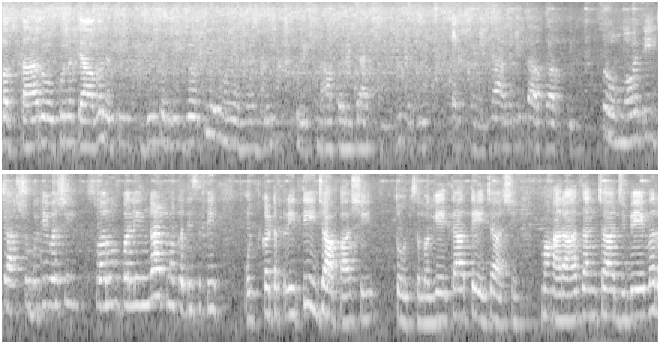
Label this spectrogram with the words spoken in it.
बघता रोखून त्यावरती दिसली ज्योतिर्मय मूर्ती. कृष्णा परित्याची सोमवतीच्या शुभ दिवशी स्वरूप लिंगात्मक दिसती. उत्कट प्रीती जापाशी तोच बघे त्या तेजाशी. महाराजांच्या जिबेवर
